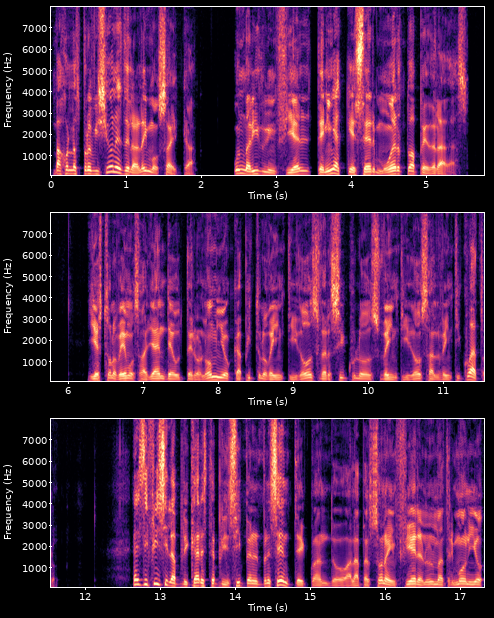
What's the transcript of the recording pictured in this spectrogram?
Bajo las provisiones de la ley mosaica, un marido infiel tenía que ser muerto a pedradas. Y esto lo vemos allá en Deuteronomio capítulo 22 versículos 22 al 24. Es difícil aplicar este principio en el presente cuando a la persona infiel en un matrimonio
